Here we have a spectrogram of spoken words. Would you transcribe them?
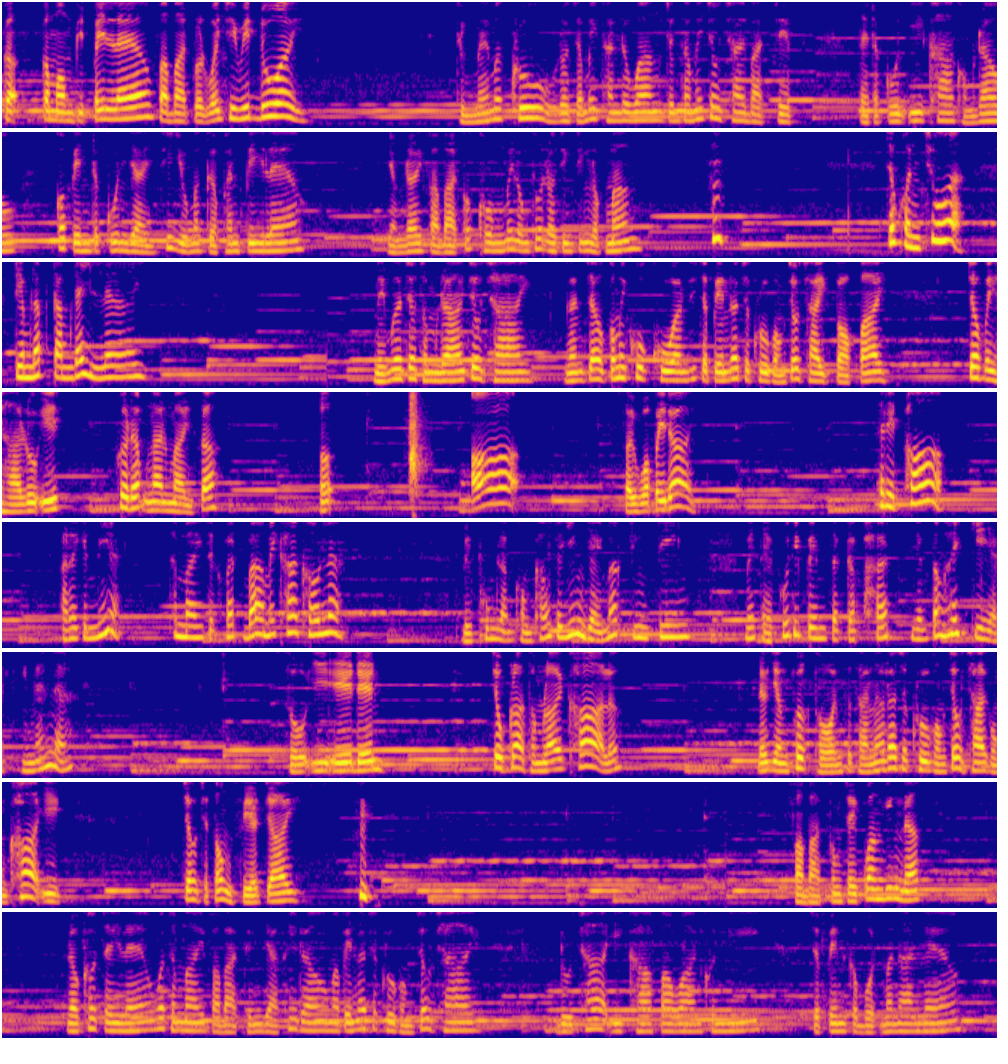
ก็กระหม่อมผิดไปแล้วฝ่าบาทโปรดไว้ชีวิตด้วย ถึงแม้เมื่อครู่เราจะไม่ทันระวังจนทำให้เจ้าชายบาดเจ็บ แต่ตระกูลอีคาของเรา ก็เป็นตระกูลใหญ่ที่อยู่มาเกือบพันปีแล้ว อย่างไรฝ่าบาทก็คงไม่ลงโทษเราจริง ๆ หรอกมั้ง เจ้าคนชั่ว เตรียมรับกรรมได้เลย ในเมื่อเจ้าทำร้ายเจ้าชาย งั้นเจ้าก็ไม่คู่ควรที่จะเป็นราชครูของเจ้าชายอีกต่อไป เจ้าไปหาลูอิสเพื่อรับงานใหม่ซะ เอออ๋อใส่หัวไปได้ เสด็จพ่อ อะไรกันเนี่ยทำไมจักรพรรดิบ้าไม่ฆ่าเขาล่ะ หรือภูมิหลังของเขาจะยิ่งใหญ่มากจริง ๆ แม้แต่ผู้ที่เป็นจักรพรรดิยังต้องให้เกียรติอย่างนั้นเหรอ โซอีเอเดน เจ้ากล้าทำร้ายข้าเหรอ แล้วยังเพิกถอนสถานะราชครูของเจ้าชายของข้าอีก เจ้าจะต้องเสียใจฝ่าบาททรงใจกว้างยิ่งนัก เราเข้าใจแล้วว่าทำไมฝ่าบาทถึงอยากให้เรามาเป็นราชครูของเจ้าชาย ดูชาอีคาฟาวานคนนี้ จะเป็นกบฏมานานแล้ว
